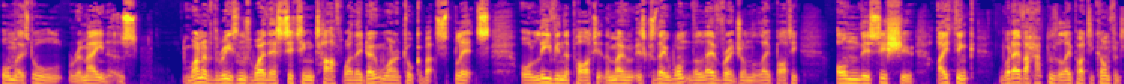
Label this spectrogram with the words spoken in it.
almost all Remainers, one of the reasons why they're sitting tough, why they don't want to talk about splits or leaving the party at the moment, is because they want the leverage on the Labour Party on this issue. I think whatever happens at the Labour Party conference,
